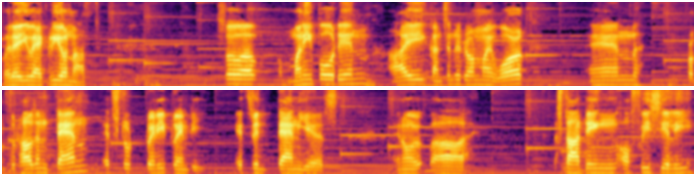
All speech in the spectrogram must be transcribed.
whether you agree or not. So, uh, money poured in, I concentrated on my work, and from 2010, it's to 2020. It's been 10 years. You know, uh, starting officially,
